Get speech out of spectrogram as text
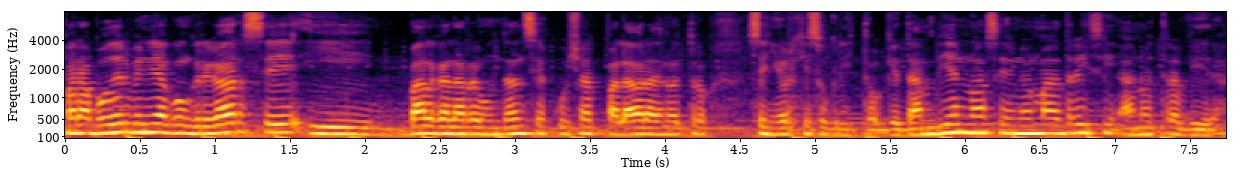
para poder venir a congregarse y, valga la redundancia, escuchar palabras de nuestro Señor Jesucristo, que también nos hace, normal Tracy, a nuestras vidas.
